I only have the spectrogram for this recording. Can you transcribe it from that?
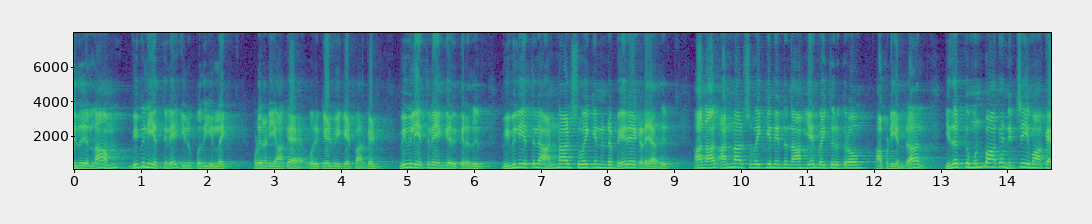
இது எல்லாம் விவிலியத்திலே இருப்பது இல்லை. உடனடியாக ஒரு கேள்வி கேட்பார்கள். விவிலியத்தில் எங்கே இருக்கிறது? விவிலியத்தில் அன்னாள் சுவைக்கின் என்ற பெயரே கிடையாது. ஆனால் அன்னாள் சுவைக்கின் என்று நாம் ஏன் வைத்திருக்கிறோம்? அப்படி என்றால் இதற்கு முன்பாக நிச்சயமாக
